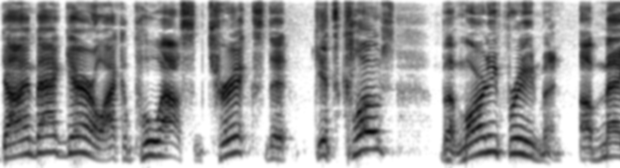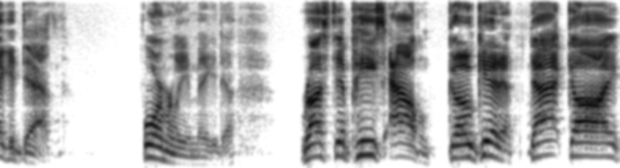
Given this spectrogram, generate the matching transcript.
Dimebag Darrell, I can pull out some tricks that gets close, but Marty Friedman of Megadeth, formerly of Megadeth, Rust in Peace album, go get it. That guy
